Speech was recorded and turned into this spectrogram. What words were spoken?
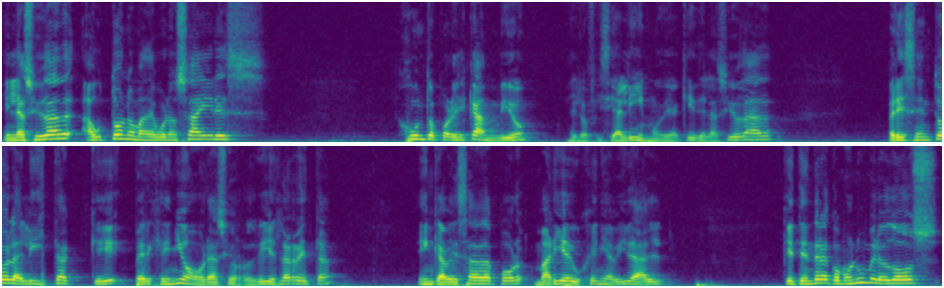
En la ciudad autónoma de Buenos Aires, Juntos por el Cambio, el oficialismo de aquí de la ciudad, presentó la lista que pergeñó Horacio Rodríguez Larreta, encabezada por María Eugenia Vidal, que tendrá como número dos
